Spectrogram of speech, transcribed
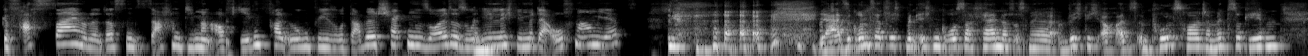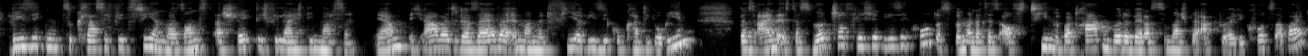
gefasst sein oder das sind Sachen, die man auf jeden Fall irgendwie so double checken sollte, so mhm. ähnlich wie mit der Aufnahme jetzt? ja, also grundsätzlich bin ich ein großer Fan. Das ist mir wichtig, auch als Impuls heute mitzugeben, Risiken zu klassifizieren, weil sonst erschlägt dich vielleicht die Masse. Ja, ich arbeite da selber immer mit vier Risikokategorien. Das eine ist das wirtschaftliche Risiko. Das, wenn man das jetzt aufs Team übertragen würde, wäre das zum Beispiel aktuell die Kurzarbeit.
